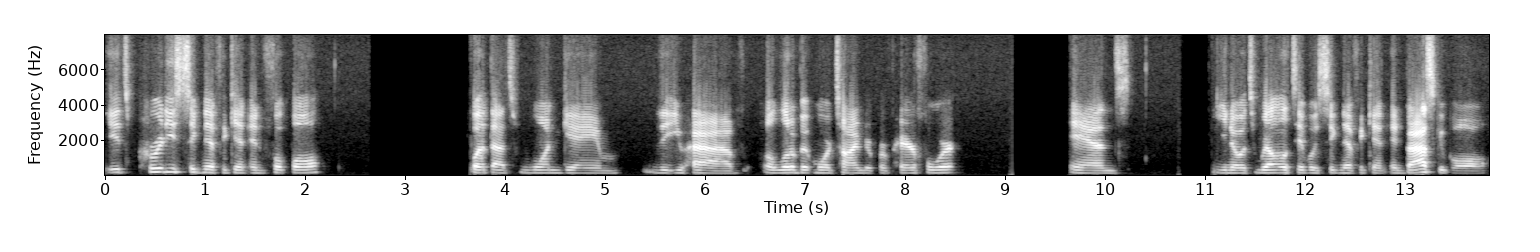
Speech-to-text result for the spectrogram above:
it's pretty significant in football, but that's one game that you have a little bit more time to prepare for. And, you know, it's relatively significant in basketball.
